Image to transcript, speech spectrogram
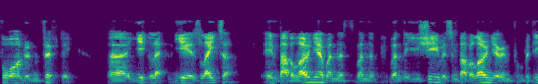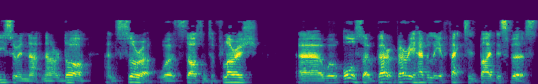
450 uh, years later in Babylonia, when the when the when the yeshivas in Babylonia, in Pumbedisa, in Nehardea, and Sura were starting to flourish, uh, were also very very heavily affected by this verse,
